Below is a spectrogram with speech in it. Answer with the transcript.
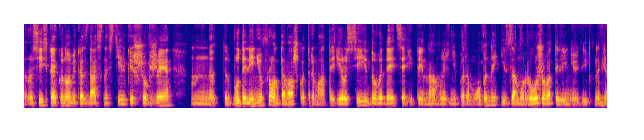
Російська економіка здасть настільки, що вже буде лінію фронта важко тримати, і Росії доведеться йти на мирні перемовини і заморожувати лінію зіткнення.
